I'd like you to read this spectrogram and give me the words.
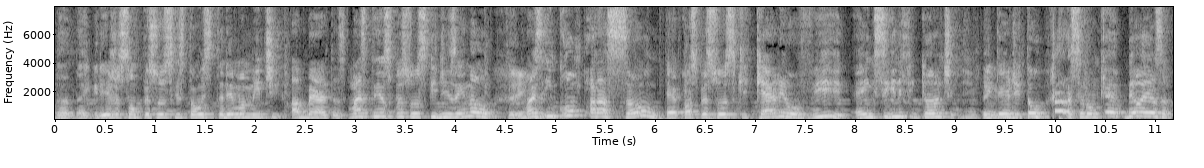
da, da igreja, são pessoas que estão extremamente abertas. Mas tem as pessoas que dizem não. Sim. Mas em comparação é, com as pessoas que querem ouvir, é insignificante. Entende? Então, cara, você não quer? Beleza,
